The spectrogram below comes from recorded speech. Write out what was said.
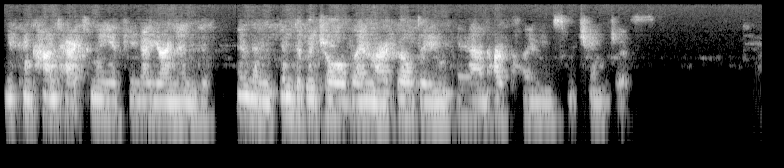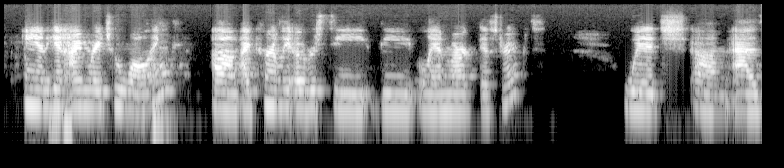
you can contact me if you know you're in an individual landmark building and are planning some changes. And again, I'm Rachel Walling. Um, I currently oversee the Landmark District, which, um, as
